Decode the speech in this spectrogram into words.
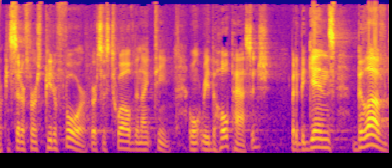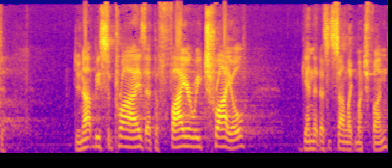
Or consider 1 Peter 4, verses 12 to 19. I won't read the whole passage, but it begins Beloved, do not be surprised at the fiery trial Again, that doesn't sound like much fun.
